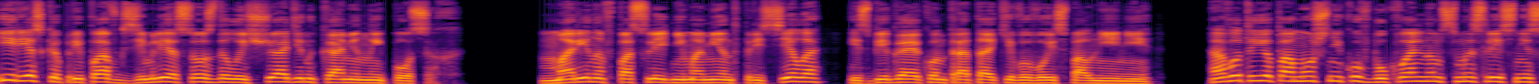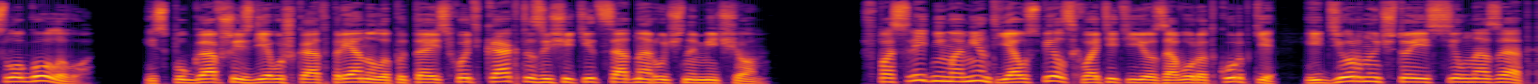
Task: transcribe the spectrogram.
и, резко припав к земле, создал еще один каменный посох. Марина в последний момент присела, избегая контратаки в его исполнении, а вот ее помощнику в буквальном смысле снесло голову. Испугавшись, девушка отпрянула, пытаясь хоть как-то защититься одноручным мечом. В последний момент я успел схватить ее за ворот куртки и дернуть, что есть сил назад,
